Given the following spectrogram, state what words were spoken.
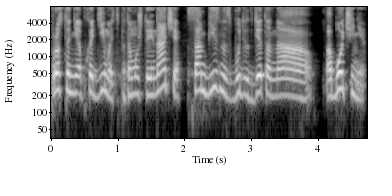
просто необходимость, потому что иначе сам бизнес будет где-то на обочине.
